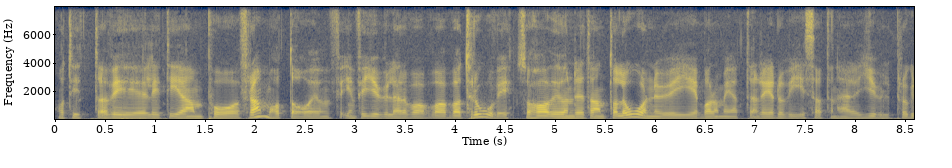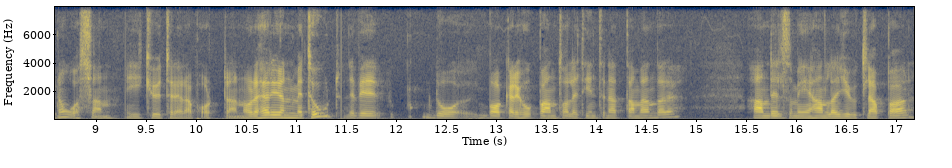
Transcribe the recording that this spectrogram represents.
Och tittar vi lite grann på framåt då inför jul, vad, vad, vad, tror vi? Så har vi under ett antal år nu i e-barometern redovisat den här julprognosen i Q3-rapporten. Och det här är en metod där vi då bakar ihop antalet internetanvändare, andel som e-handlar julklappar,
